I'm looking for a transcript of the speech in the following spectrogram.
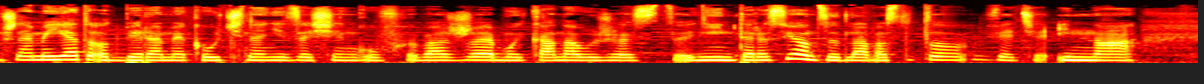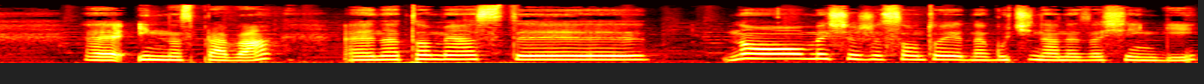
Przynajmniej ja to odbieram jako ucinanie zasięgów, chyba że mój kanał już jest nieinteresujący dla Was, to to wiecie, inna, e, inna sprawa. E, natomiast y, no, myślę, że są to jednak ucinane zasięgi,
